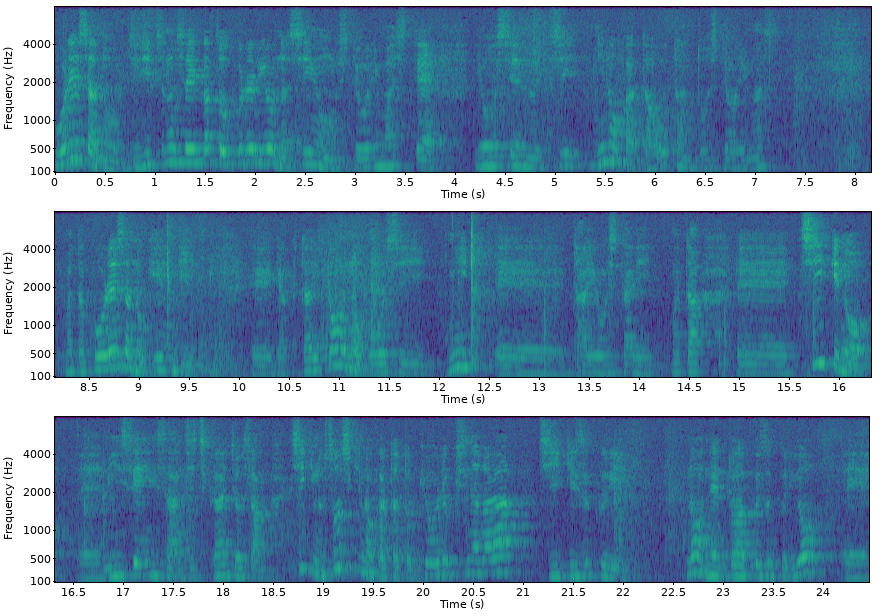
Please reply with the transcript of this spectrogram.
高齢者の自立の生活を送れるような支援をしておりまして養子縁の12の方を担当しておりますまた高齢者の権利、えー虐待等の防止に、えー対応したりまた、えー地域の、えー民生委員さん自治会長さん地域の組織の方と協力しながら地域づくりのネットワークづくりを、え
